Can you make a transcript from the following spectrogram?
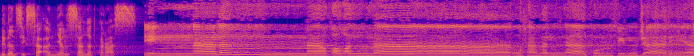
dengan siksaan yang sangat keras. إنا لما طغى الماء حملناكم في الجارية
